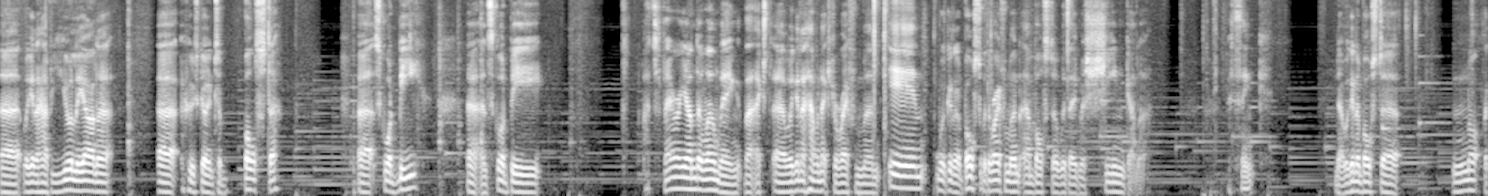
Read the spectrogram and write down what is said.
uh, we're going to have Juliana, uh, who's going to bolster uh, Squad B, uh, and Squad B. That's very underwhelming. That we're going to have an extra rifleman in. We're going to bolster with a rifleman and bolster with a machine gunner. I think. No, we're going to bolster not the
